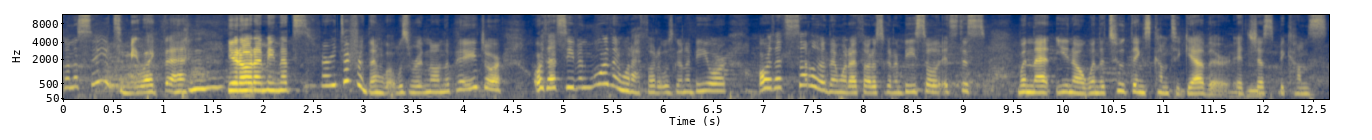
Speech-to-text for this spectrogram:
going to say it to me like that. You know what I mean? That's very different than what was written on the page, or or that's even more than what I thought it was going to be, or or that's subtler than what I thought it was going to be. So it's this when that you know when the two things come together, it just becomes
